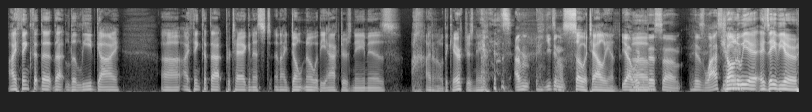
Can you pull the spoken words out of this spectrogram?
I think that the that the lead guy, uh, I think that that protagonist, and I don't know what the actor's name is. I don't know what the character's name is. I'm. You can. So Italian. Yeah, look Um, at this. Um, his last. Jean Louis Xavier.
